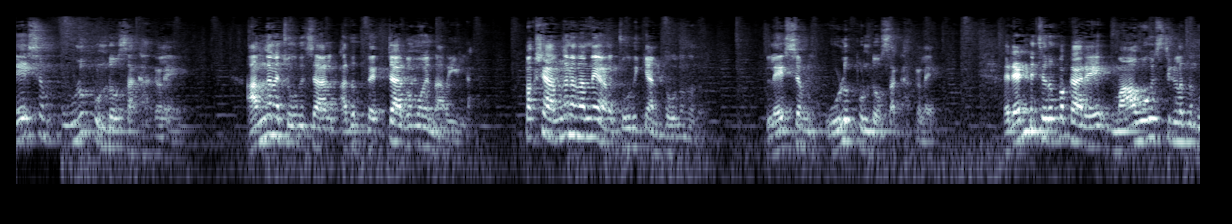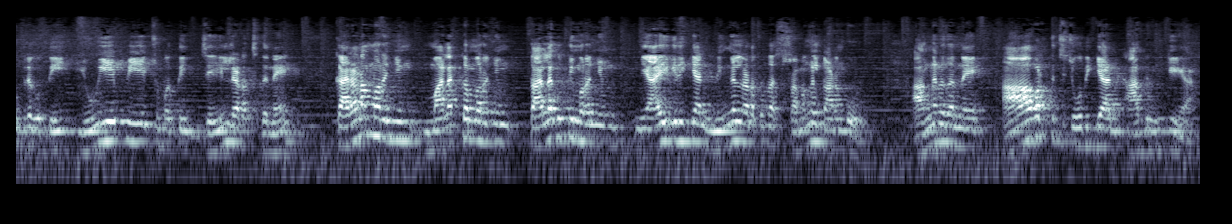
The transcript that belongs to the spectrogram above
ലേശം ഉളുപ്പുണ്ടോ സഖാക്കളെ? അങ്ങനെ ചോദിച്ചാൽ അത് തെറ്റാകുമോ എന്നറിയില്ല. പക്ഷെ അങ്ങനെ തന്നെയാണ് ചോദിക്കാൻ തോന്നുന്നത്. ലേശം ഉളുപ്പുണ്ടോ സഖാക്കളെ? രണ്ട് ചെറുപ്പക്കാരെ മാവോയിസ്റ്റുകളെന്ന് മുദ്രകുത്തി യു എ പി എ ചുമത്തി ജയിലിലടച്ചതിനെ കരണം മറിഞ്ഞും മലക്കം മറിഞ്ഞും തലകുത്തി മറിഞ്ഞും ന്യായീകരിക്കാൻ നിങ്ങൾ നടത്തുന്ന ശ്രമങ്ങൾ കാണുമ്പോൾ അങ്ങനെ തന്നെ ആവർത്തിച്ച് ചോദിക്കാൻ ആഗ്രഹിക്കുകയാണ്.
